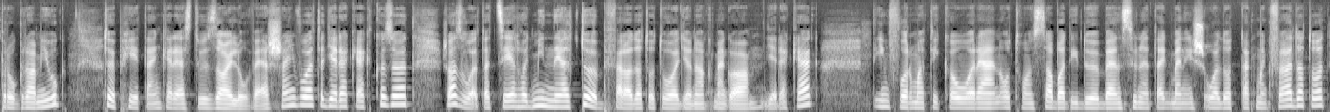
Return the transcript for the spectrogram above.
programjuk. Több héten keresztül zajló verseny volt a gyerekek között, és az volt a cél, hogy minél több feladatot oldjanak meg a gyerekek. Informatika órán, otthon szabadidőben, szünetekben is oldottak meg feladatot,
